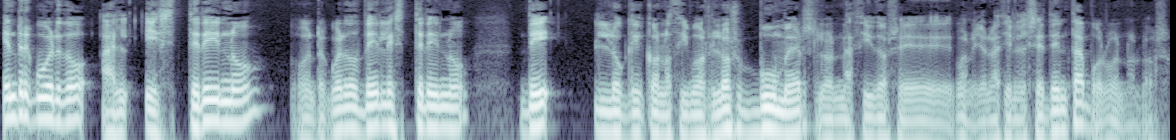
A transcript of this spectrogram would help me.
en recuerdo al estreno o en recuerdo del estreno de lo que conocimos los boomers, los nacidos, eh, bueno, yo nací en el 70, pues bueno, los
